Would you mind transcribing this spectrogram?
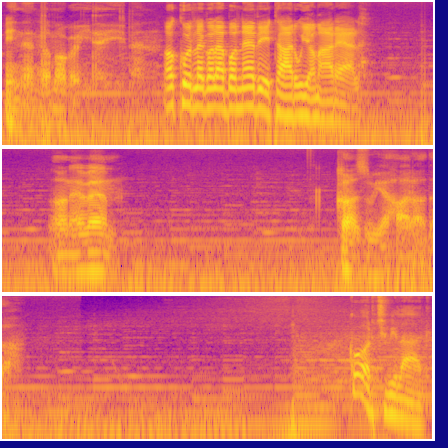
Mindent a maga idejében. Akkor legalább a nevét árulja már el. A nevem... Kazuya Harada. Korcsvilág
